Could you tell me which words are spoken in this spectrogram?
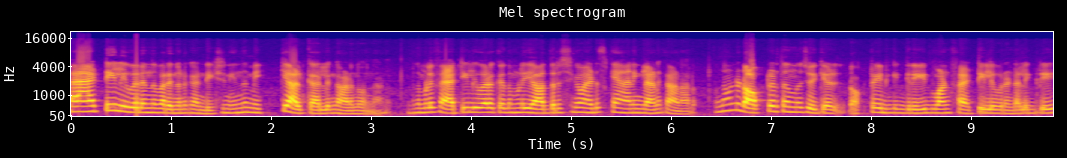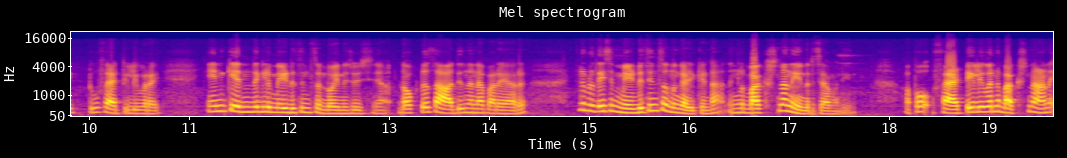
ഫാറ്റി ലിവർ എന്ന് പറയുന്ന ഒരു കണ്ടീഷൻ ഇന്ന് മിക്ക ആൾക്കാരിലും കാണുന്ന ഒന്നാണ്. അപ്പോൾ നമ്മൾ ഫാറ്റി ലിവറൊക്കെ നമ്മൾ യാദൃശികമായിട്ട് സ്കാനിങ്ങിലാണ് കാണാറ്. അതുകൊണ്ട് ഡോക്ടറെ അടുത്ത് നിന്ന് ചോദിക്കുക ഡോക്ടർ എനിക്ക് ഗ്രേഡ് വൺ ഫാറ്റി ലിവർ ഉണ്ട് അല്ലെങ്കിൽ ഗ്രേഡ് ടു ഫാറ്റി ലിവറായി എനിക്ക് എന്തെങ്കിലും മെഡിസിൻസ് ഉണ്ടോ? എന്ന് ചോദിച്ചു കഴിഞ്ഞാൽ ഡോക്ടേഴ്സ് ആദ്യം തന്നെ പറയാറ് ഇതിന് പ്രത്യേകിച്ച് മെഡിസിൻസ് ഒന്നും കഴിക്കേണ്ട. നിങ്ങൾ ഭക്ഷണം നിയന്ത്രിച്ചാൽ മതി. അപ്പോൾ ഫാറ്റി ലിവറിന്റെ ഭക്ഷണമാണ്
